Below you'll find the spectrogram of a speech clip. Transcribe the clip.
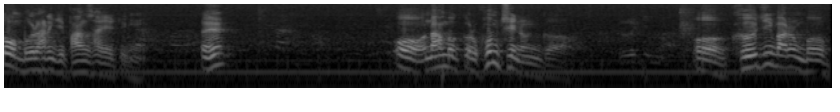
또 뭘 하는 게 반사회적이에요? 예? 어, 남의 걸 훔치는 거. 어, 거짓말은 뭐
